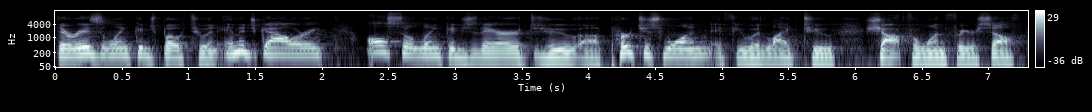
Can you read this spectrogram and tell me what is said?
there is linkage both to an image gallery, also linkage there to uh, purchase one if you would like to shop for one for yourself.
